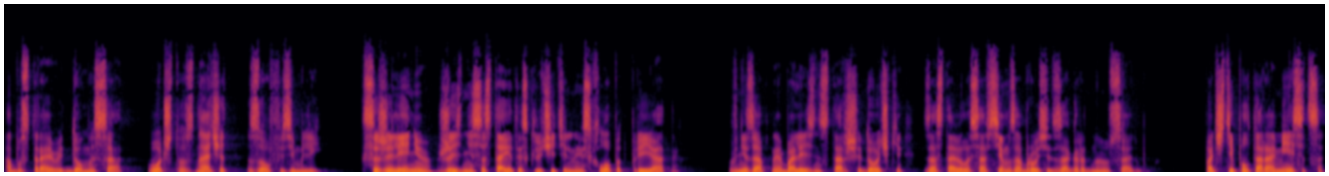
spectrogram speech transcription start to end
обустраивать дом и сад. Вот что значит зов земли. К сожалению, жизнь не состоит исключительно из хлопот приятных. Внезапная болезнь старшей дочки заставила совсем забросить загородную усадьбу. Почти полтора месяца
